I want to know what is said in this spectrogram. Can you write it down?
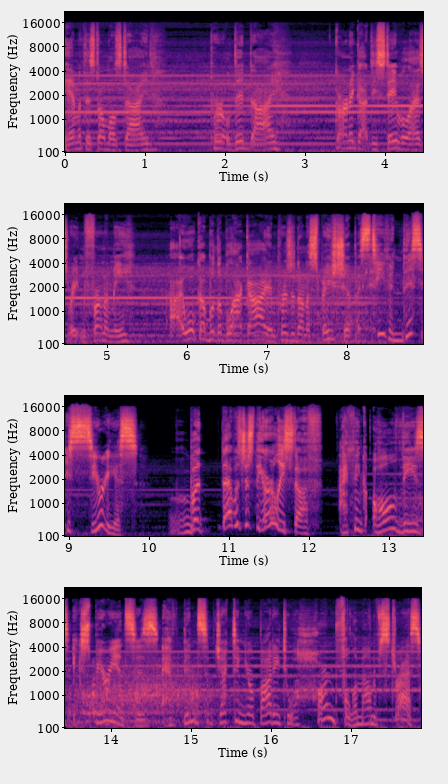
Amethyst almost died. Pearl did die. Garnet got destabilized right in front of me. I woke up with a black eye, imprisoned on a spaceship. Steven, this is serious. But that was just the early stuff. I think all these experiences have been subjecting your body to a harmful amount of stress,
